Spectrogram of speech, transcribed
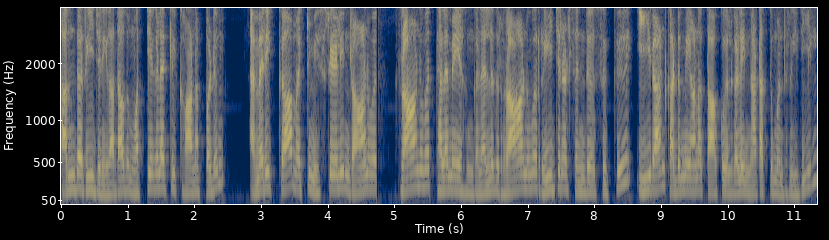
அந்த ரீஜனில் அதாவது மத்திய கிழக்கில் காணப்படும் அமெரிக்கா மற்றும் இஸ்ரேலின் இராணுவ இராணுவ தலைமையகங்கள் அல்லது இராணுவ ரீஜனல் சென்டர்ஸுக்கு ஈரான் கடுமையான தாக்குதல்களை நடத்தும் என்ற ரீதியில்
